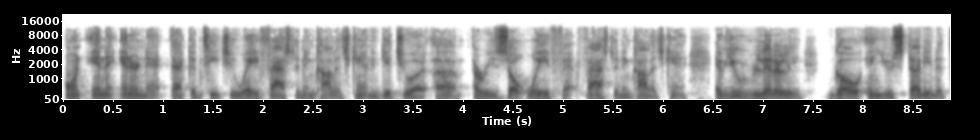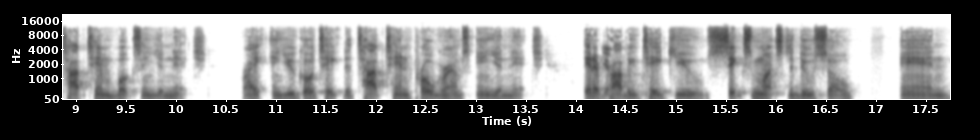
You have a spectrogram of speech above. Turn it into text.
on in the internet that can teach you way faster than college can and get you a, a, a result way fa- faster than college can. If you literally go and you study the top 10 books in your niche right? And you go take the top 10 programs in your niche it'll yep. probably take you six months to do so. And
